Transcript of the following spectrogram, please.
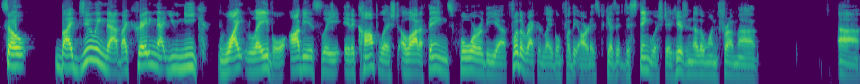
So by doing that, by creating that unique white label, obviously it accomplished a lot of things for the uh, for the record label for the artist because it distinguished it. Here's another one from uh, uh,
